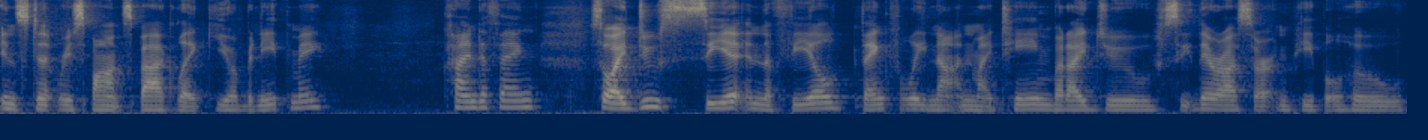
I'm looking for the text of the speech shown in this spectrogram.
instant response back, like, you're beneath me kind of thing. So I do see it in the field, thankfully not in my team, but I do see there are certain people who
